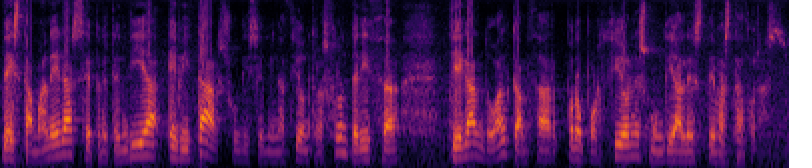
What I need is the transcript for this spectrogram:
De esta manera se pretendía evitar su diseminación transfronteriza, llegando a alcanzar proporciones mundiales devastadoras.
